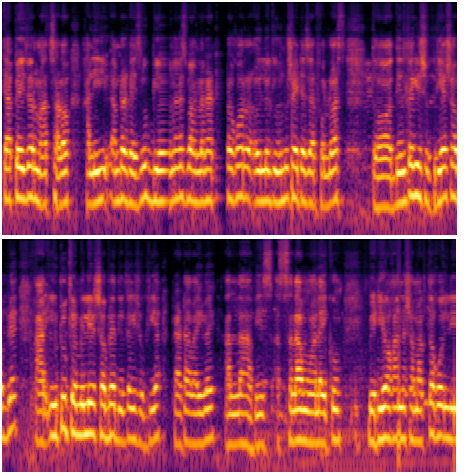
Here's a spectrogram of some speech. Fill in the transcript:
ইটা পেজের মাছ ছাড়ো। খালি আমরা ফেসবুক বিএমএস বাংলা নাটকর ওই লোক উনষাট হাজার ফলোয়ার্স তো দিল থেকে শুক্রিয়া সবরে, আর ইউটিউব ফ্যামিলির সবরে দিল থেকে শুক্রিয়া। Tata, bye bye. আল্লাহ হাফিজ। আসসালামু আলাইকুম। ভিডিও ওখানে সমাপ্ত করলি।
